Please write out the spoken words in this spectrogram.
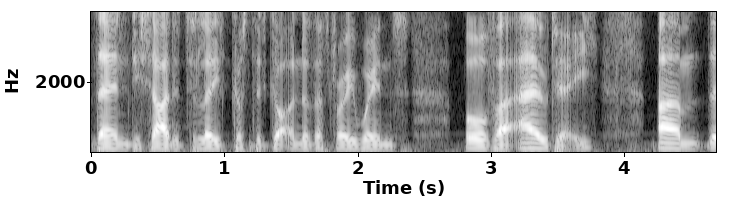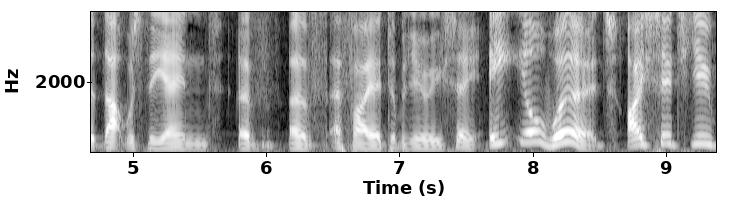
then decided to leave because they'd got another three wins over Audi, um, that that was the end of, of FIA WEC. Eat your words. I said to you,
